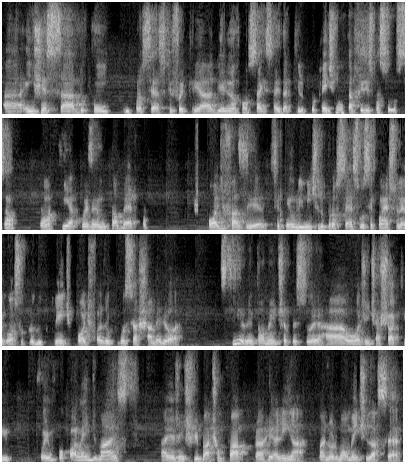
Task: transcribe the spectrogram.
ah, engessado com o processo que foi criado e ele não consegue sair daquilo porque o cliente não está feliz com a solução. Então aqui a coisa é muito aberta. Pode fazer, você tem o limite do processo, você conhece o negócio, o produto, o cliente pode fazer o que você achar melhor. Se eventualmente a pessoa errar ou a gente achar que foi um pouco além demais, aí a gente bate um papo para realinhar, mas normalmente dá certo.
